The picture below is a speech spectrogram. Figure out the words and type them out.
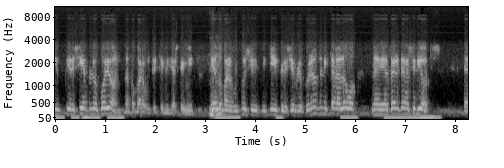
Υπηρεσία Πληροφοριών να τον παρακολουθεί την ίδια στιγμή. Mm-hmm. Για να τον παρακολουθούσε η Εθνική Υπηρεσία Πληροφοριών δεν είχε κανένα λόγο να ενδιαφέρεται ένας ιδιώτης. Ε,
